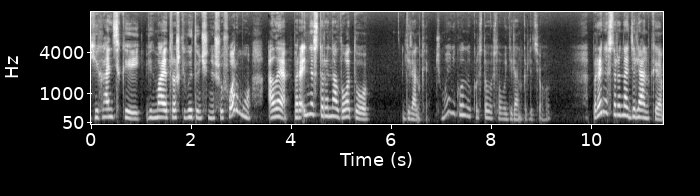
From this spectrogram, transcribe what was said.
гігантський, він має трошки витонченішу форму, але передня сторона лоту ділянки. Чому я ніколи не використовую слово ділянка для цього? Передня сторона ділянки,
